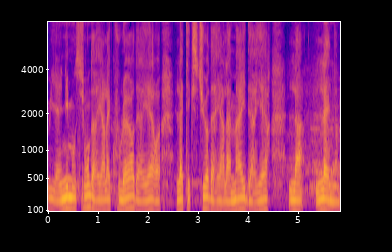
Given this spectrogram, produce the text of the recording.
Oui, il y a une émotion derrière la couleur, derrière la texture, derrière la maille, derrière la laine.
